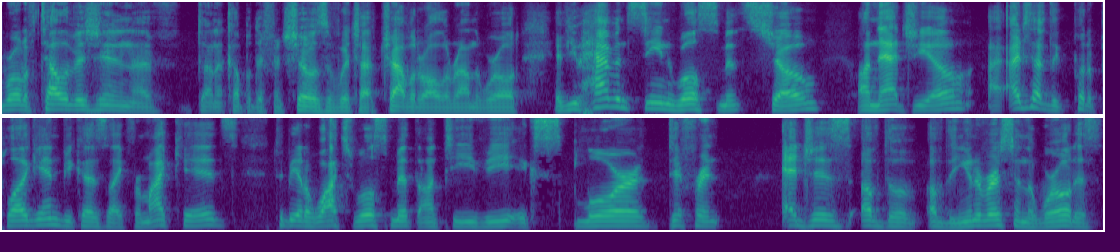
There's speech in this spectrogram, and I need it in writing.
world of television. I've done a couple different shows of which I've traveled all around the world. If you haven't seen Will Smith's show on Nat Geo, I, I just have to put a plug in because, like, for my kids to be able to watch Will Smith on TV, explore different edges of the of the universe and the world is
